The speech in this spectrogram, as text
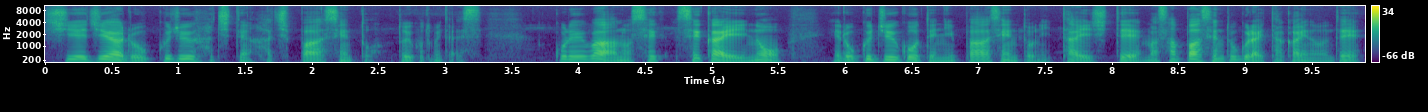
CAGR68.8% ということみたいです。これはあの世界の65.2%に対して、まあ、3%ぐらい高いので、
